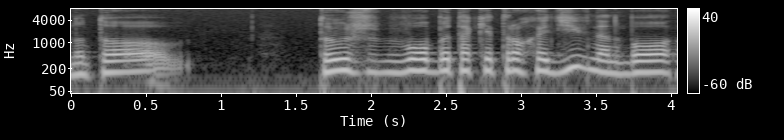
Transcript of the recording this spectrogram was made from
no to to już byłoby takie trochę dziwne, bo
